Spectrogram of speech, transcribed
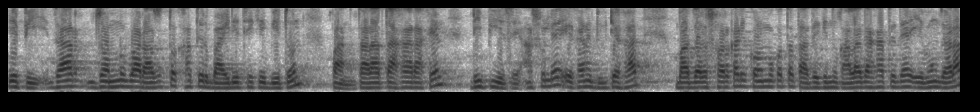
এপি যার জন্য বা রাজত্ব খাতের বাইরে থেকে বেতন পান। তারা টাকা রাখেন ডিপিএসে। আসলে এখানে দুইটা খাত। বা যারা সরকারি কর্মকর্তা, তাদের কিন্তু আলাদা খাতে দেয় এবং যারা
